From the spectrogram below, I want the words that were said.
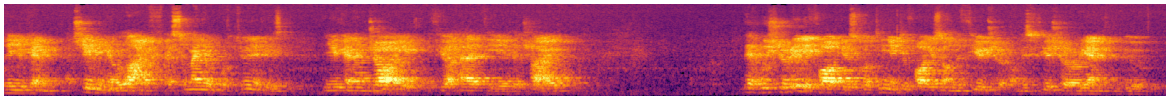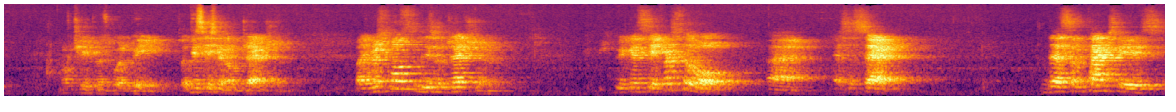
that you can achieve in your life, there's so many opportunities that you can enjoy if you are healthy as a child, that we should really focus, continue to focus on the future, on this future-oriented view of children's well-being. So this is an objection. But in response to this objection, we can say, first of all, uh, as I said, the is uh,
